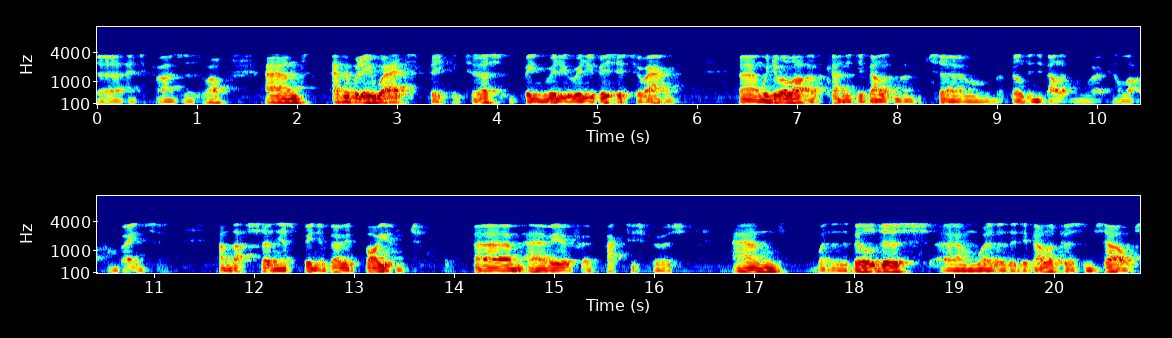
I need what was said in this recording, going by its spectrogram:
uh, enterprises as well. And everybody who we're speaking to has been really, really busy throughout. Um, we do a lot of kind of development, um, building development work, and a lot of conveyancing, and that certainly has been a very buoyant um, area of, of, practice for us. And whether the builders, um, whether the developers themselves,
